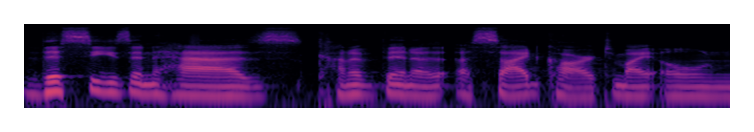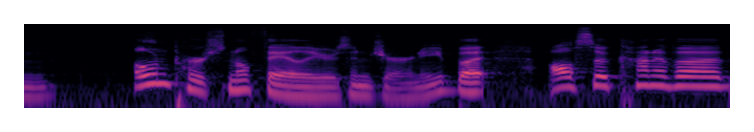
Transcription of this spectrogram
this season has kind of been a, a sidecar to my own own personal failures and journey, but also kind of a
